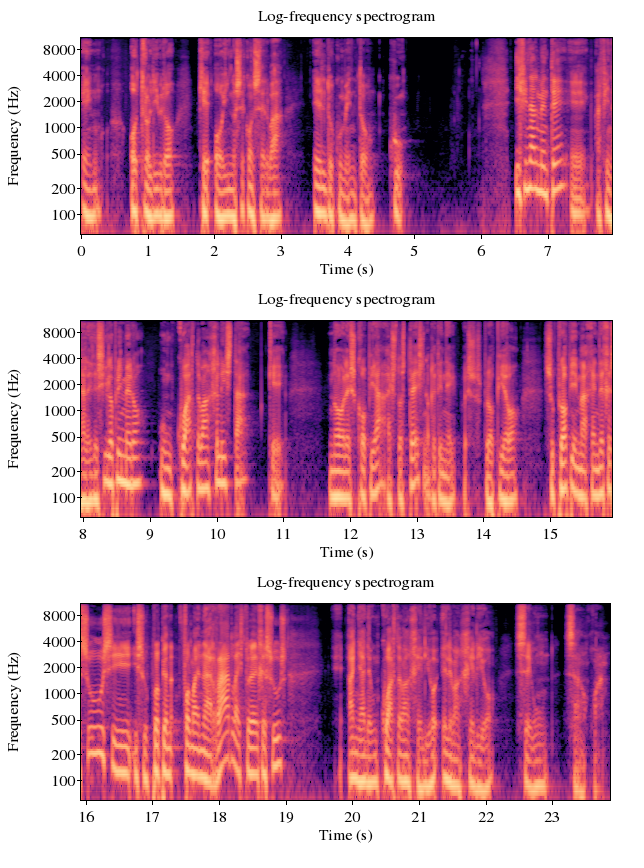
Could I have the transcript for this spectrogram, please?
en otro libro que hoy no se conserva el documento Q. Y finalmente, eh, a finales del siglo I, un cuarto evangelista que no les copia a estos tres, sino que tiene pues, su, propia imagen de Jesús y, su propia forma de narrar la historia de Jesús, eh, añade un cuarto evangelio, el Evangelio según San Juan.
